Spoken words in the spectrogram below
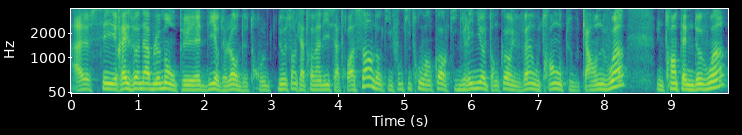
assez raisonnablement, on peut dire de l'ordre de 290 à 300. Donc il faut qu'il trouve encore, qu'il grignote encore une 20 ou 30 ou 40 voix, une trentaine de voix.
